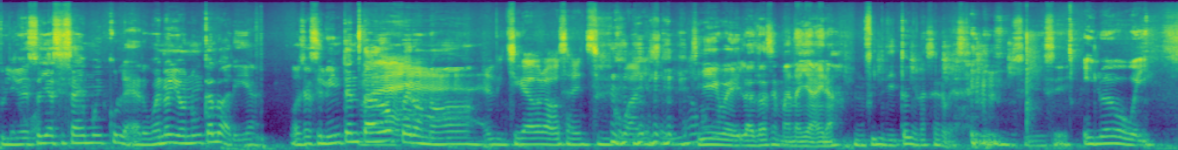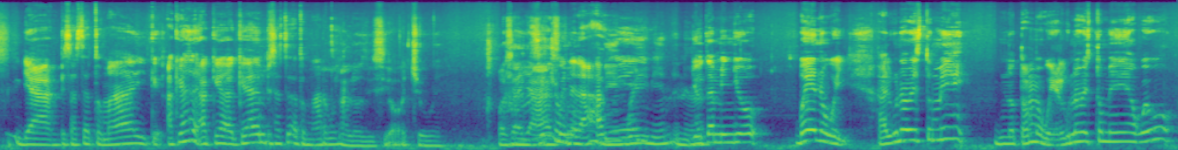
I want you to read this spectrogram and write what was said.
Pero yo eso ya sí sabe muy culero. Bueno, yo nunca lo haría. O sea, sí lo he intentado, Ah, pero no. El pinche la va a usar en cinco años. ¿no? Sí, güey, la otra semana ya era un filetito y una cerveza. Sí, sí. Y luego, güey, ya empezaste a tomar. y que, ¿a, qué, a, qué, ¿A qué edad empezaste a tomar, güey? A los 18, güey. O sea, ya. Ah, es buena como- edad, bien, güey, bien, en edad. Yo también, yo. Bueno, güey, alguna vez tomé. No tomo, güey. Alguna vez tomé a huevo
